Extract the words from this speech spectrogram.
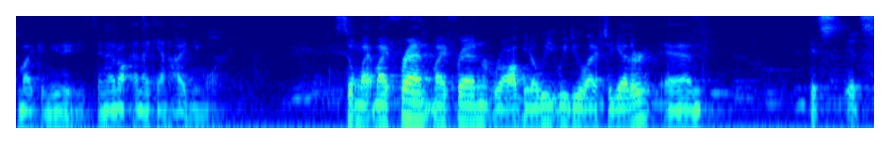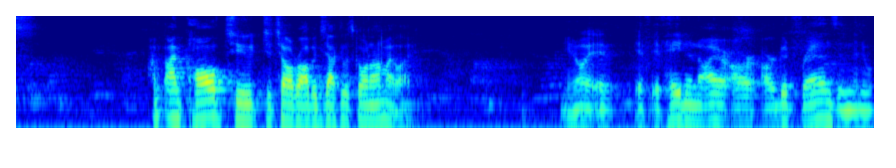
to my community, and I don't, and I can't hide anymore. So my, my friend, my friend Rob, you know, we, we do life together, and it's it's. I'm, I'm called to to tell Rob exactly what's going on in my life. You know, if, if, if Hayden and I are, are, are, good friends, and then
